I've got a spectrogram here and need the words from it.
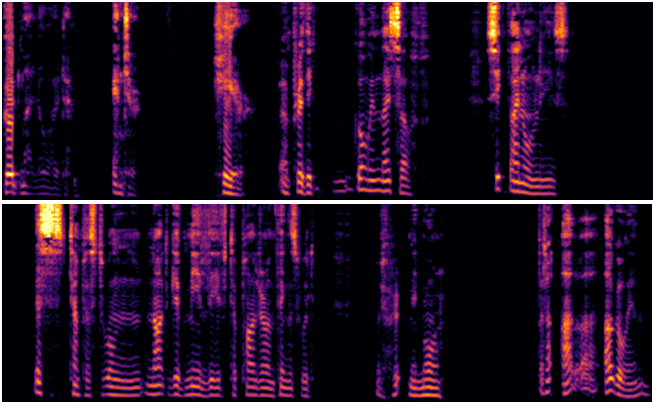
Good my lord, enter. Here. I prithee, go in thyself. Seek thine own ease. This tempest will not give me leave to ponder on things would would hurt me more. But I'll, I'll, I'll go in.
